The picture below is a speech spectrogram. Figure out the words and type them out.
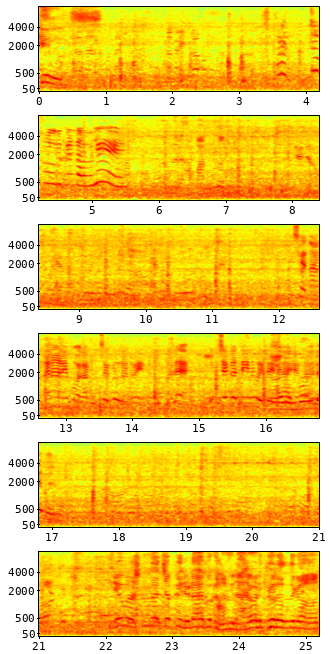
ഹിൽസ് ഇവിടെ എത്ര ഫോഗ് ഒക്കെ ഉണ്ടാവൂലേ പന്ത്രണ്ട് പക്ഷെ അങ്ങനെയാണെങ്കിൽ പോലെ ഉച്ചക്കുള്ള ട്രെയിൻ അല്ലേ? ഉച്ചക്കത്തേന് പോയിട്ട്. ഈ പ്രശ്നം എന്താ വെച്ചാൽ പിരീഡായപ്പോ കാണൂല. അരമണിക്കൂർ ഒന്ന് കാണും.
